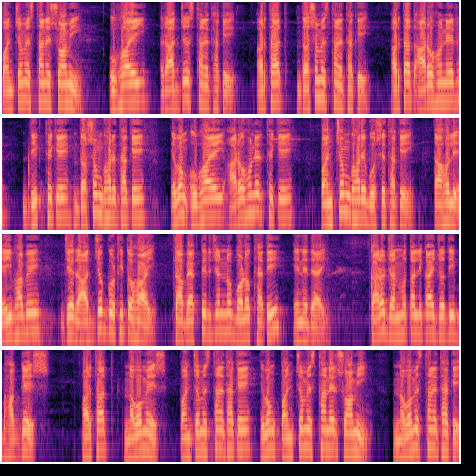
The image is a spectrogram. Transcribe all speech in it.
পঞ্চম স্থানের স্বামী উভয়ই রাজ্য স্থানে থাকে, অর্থাৎ দশম স্থানে থাকে, অর্থাৎ আরোহণের দিক থেকে দশম ঘরে থাকে এবং উভয়েই আরোহণের থেকে পঞ্চম ঘরে বসে থাকে, তাহলে এইভাবে যে রাজ্য গঠিত হয়, তা ব্যক্তির জন্য বড় খ্যাতি এনে দেয়। কারও জন্মতালিকায় যদি ভাগ্যেশ, অর্থাৎ নবমেশ, পঞ্চম স্থানে থাকে এবং পঞ্চম স্থানের স্বামী নবম স্থানে থাকে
